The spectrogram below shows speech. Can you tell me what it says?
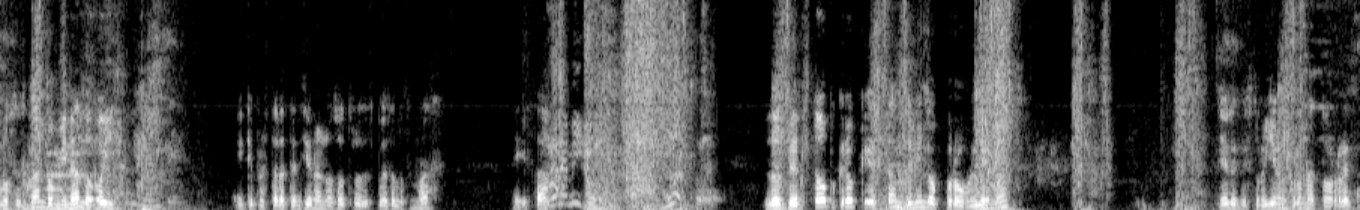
los están dominando. Oye, hay que prestar atención a nosotros, después a los demás. Ahí está. Los de top creo que están teniendo problemas. Ya les destruyeron con una torreta.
